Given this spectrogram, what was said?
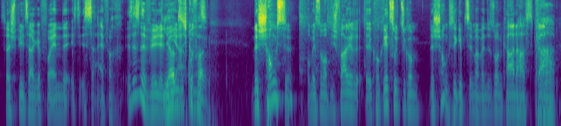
zwei Spieltage vor Ende. Es ist einfach, es ist eine wilde die Liga. Die haben sich gefangen eine Chance, um jetzt nochmal auf die Frage äh, konkret zurückzukommen, eine Chance gibt es immer, wenn du so einen Kader hast, klar. klar.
